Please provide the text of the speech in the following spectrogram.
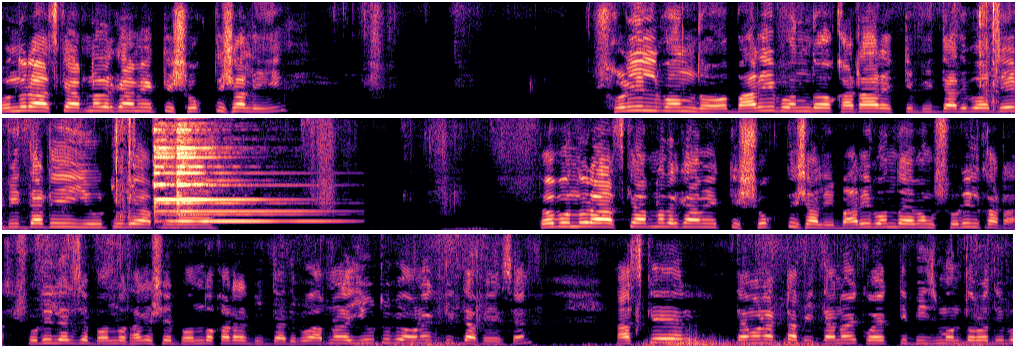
বন্ধুরা, আজকে আপনাদেরকে আমি একটি শক্তিশালী শরীর বন্ধ বাড়ি বন্ধ কাটার একটি বিদ্যা দিব। যে বিদ্যাটি ইউটিউবে আপনারা তো বন্ধুরা, আজকে আপনাদেরকে আমি একটি শক্তিশালী বাড়ি বন্ধ এবং শরীর কাটার, শরীরের যে বন্ধ থাকে সেই বন্ধ কাটার বিদ্যা দিব। আপনারা ইউটিউবে অনেক বিদ্যা পেয়েছেন। আজকের তেমন একটা বিদ্যা নয়, কয়েকটি বীজ মন্ত্র দিব,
